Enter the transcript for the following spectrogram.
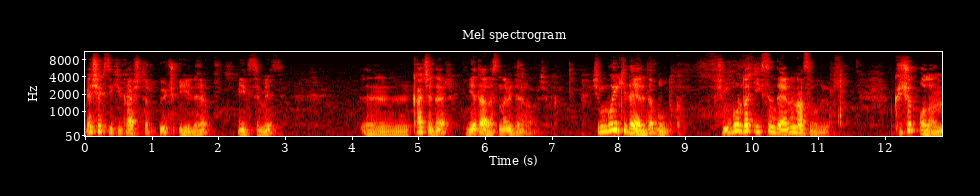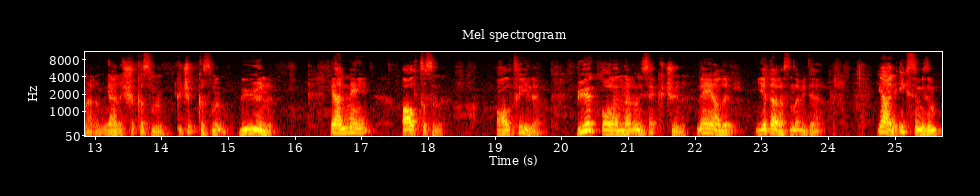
5 eksi 2 kaçtır? 3 ile x'imiz eee, kaç eder? 7 arasında bir değer alacak. Şimdi bu iki değeri de bulduk. Şimdi burada x'in değerini nasıl buluyoruz? Küçük olanların yani şu kısmın küçük kısmın büyüğünü yani neyi? 6'sını 6 ile büyük olanların ise küçüğünü neyi alır? 7 arasında bir değer alır. Yani x'imizin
